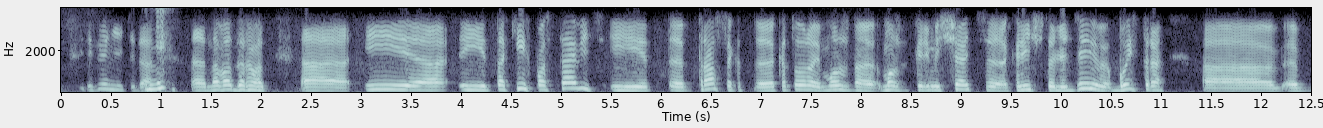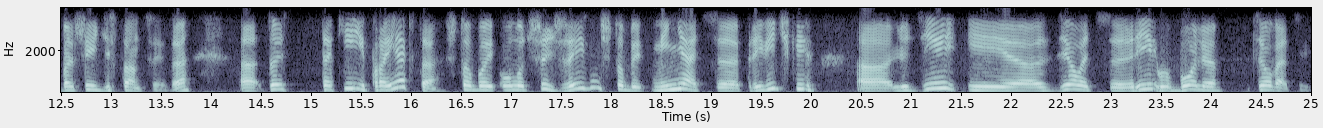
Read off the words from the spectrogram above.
Извините, да. Э, на водород. Э, И, э, и таких поставить, и э, трасса, ко- которая можно, может перемещать количество людей быстро э, большие дистанции. Да? То есть такие проекты, чтобы улучшить жизнь, чтобы менять привычки людей и сделать Ригу более человечной.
